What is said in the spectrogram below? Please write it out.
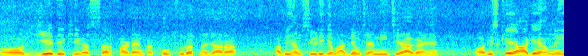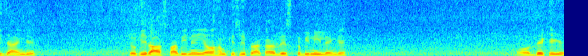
और ये देखिएगा सरफा डैम का खूबसूरत नज़ारा। अभी हम सीढ़ी के माध्यम से यहाँ नीचे आ गए हैं। और इसके आगे हम नहीं जाएँगे, क्योंकि रास्ता भी नहीं है और हम किसी प्रकार का रिस्क भी नहीं लेंगे। और देखिए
